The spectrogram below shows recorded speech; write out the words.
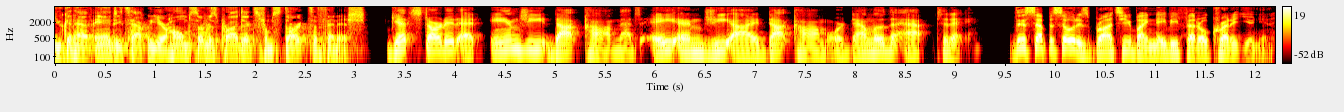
you can have Angie tackle your home service projects from start to finish. Get started at Angie.com. That's A N G I.com or download the app today. This episode is brought to you by Navy Federal Credit Union.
